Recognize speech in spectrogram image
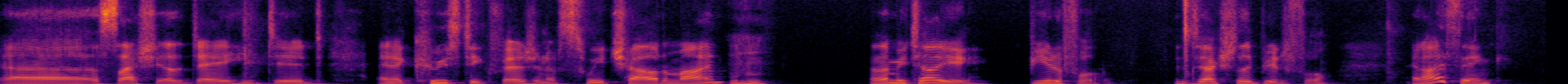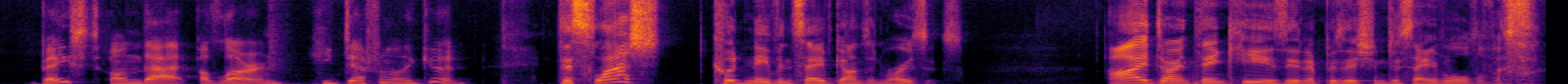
uh slash the other day. He did an acoustic version of "Sweet Child of Mine," Mhm. and let me tell you, beautiful. It's actually beautiful, and I think based on that alone, he definitely could. The Slash couldn't even save Guns N' Roses. I don't think he is in a position to save all of us.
